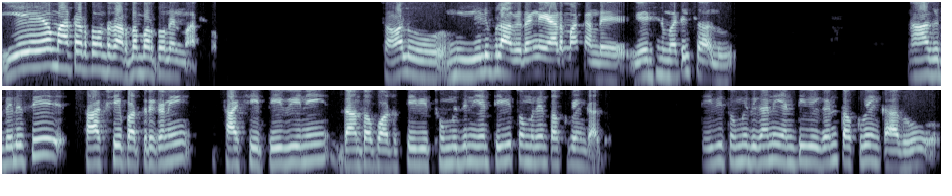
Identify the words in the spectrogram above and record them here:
ఏవో మాట్లాడుతూ ఉంటాడు అర్థం పడతలేని మాటలు. చాలు మీ ఏడుపులు ఆ విధంగా ఏడమాకండి. ఏడ్చిన మట్టికి చాలు. నాకు తెలిసి సాక్షి పత్రికని సాక్షి టీవీని దాంతో పాటు టీవీ తొమ్మిదిని టీవీ తొమ్మిది అని తక్కువేం కాదు. టీవీ తొమ్మిది కానీ ఎన్టీవీ కానీ తక్కువేం కాదు.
